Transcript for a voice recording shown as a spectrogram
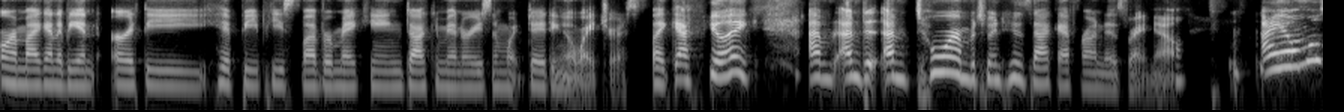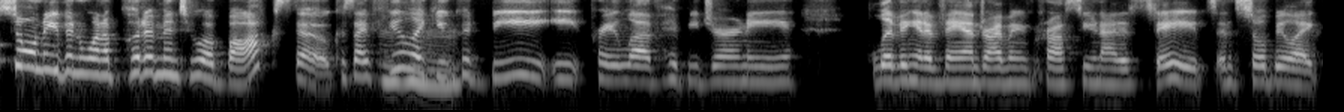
or am I going to be an earthy hippie peace lover making documentaries and wa- dating a waitress? Like I feel like I'm I'm I'm torn between who Zac Efron is right now. I almost don't even want to put him into a box though, because I feel like you Mhm. could be eat, pray, love, hippie journey, living in a van, driving across the United States, and still be like,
